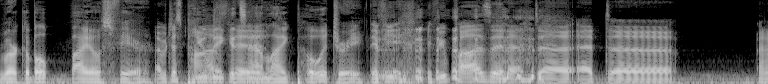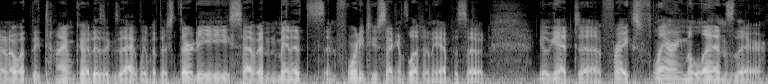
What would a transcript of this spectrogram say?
workable biosphere. I've just paused you make it paused sound like poetry. If you if you pause it at uh, at uh, I don't know what the time code is exactly, but there's 37 minutes and 42 seconds left in the episode. You'll get uh, Frakes flaring the lens there.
